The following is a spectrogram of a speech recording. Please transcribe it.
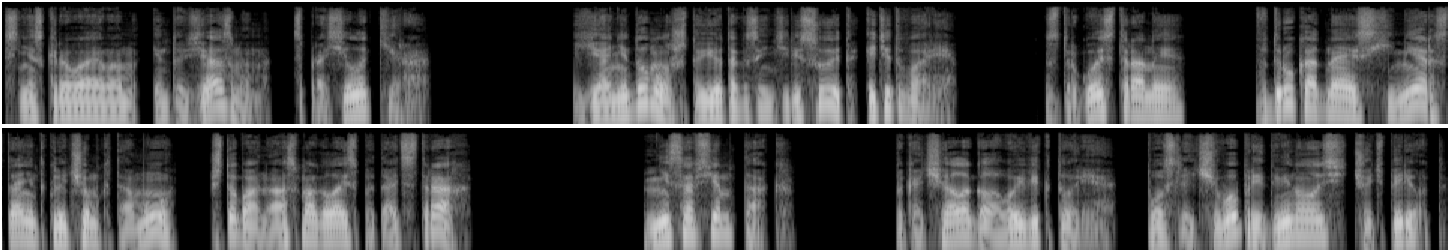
С нескрываемым энтузиазмом спросила Кира. Я не думал, что ее так заинтересуют эти твари. С другой стороны, Вдруг одна из химер станет ключом к тому, чтобы она смогла испытать страх. Не совсем так. Покачала головой Виктория, после чего придвинулась чуть вперед.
